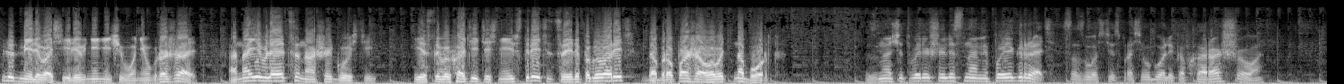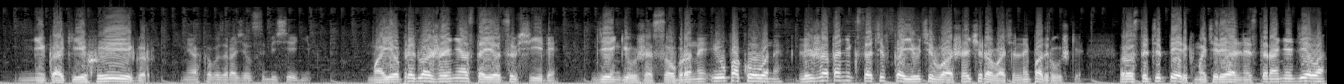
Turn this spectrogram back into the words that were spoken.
«Людмиле Васильевне ничего не угрожает. Она является нашей гостьей. Если вы хотите с ней встретиться или поговорить, добро пожаловать на борт». «Значит, вы решили с нами поиграть?» — со злостью спросил Голиков. «Хорошо». «Никаких игр», — мягко возразил собеседник. «Мое предложение остается в силе. Деньги уже собраны и упакованы. Лежат они, кстати, в каюте вашей очаровательной подружки. Просто теперь к материальной стороне дела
